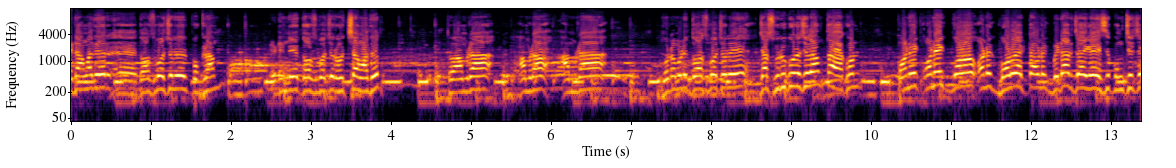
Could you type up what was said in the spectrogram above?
এটা আমাদের দশ বছরের প্রোগ্রাম। এটা নিয়ে দশ বছর হচ্ছে আমাদের। তো আমরা আমরা আমরা মোটামুটি দশ বছরে যা শুরু করেছিলাম, তা এখন অনেক অনেক বড় অনেক বড় একটা, অনেক বেটার জায়গায় এসে পৌঁছেছে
